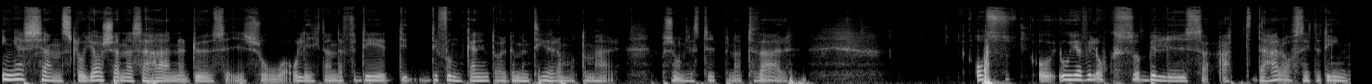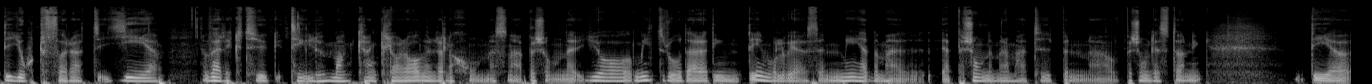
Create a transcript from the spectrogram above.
Inga känslor. Jag känner så här när du säger så och liknande. För det, det, det funkar inte att argumentera mot de här personlighetstyperna, tyvärr. Och, och, jag vill också belysa att det här avsnittet är inte gjort för att ge verktyg till hur man kan klara av en relation med sådana här personer. Jag, mitt råd är att inte involvera sig med de här eh, personer med de här typerna av personlighetsstörning. Det jag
